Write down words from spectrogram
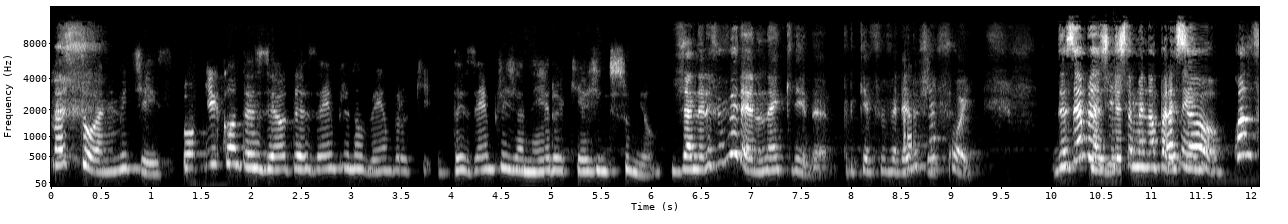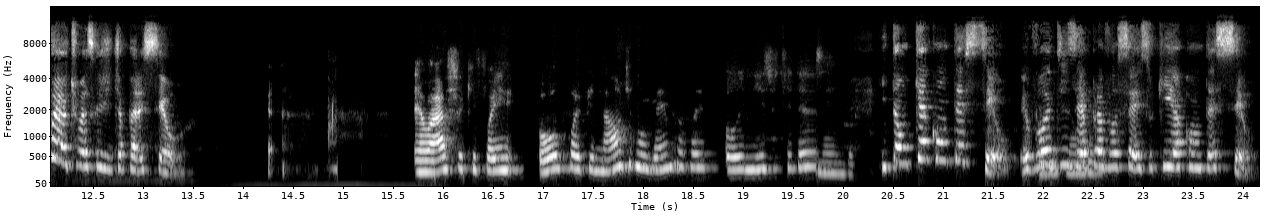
Mas, Tony, me diz, o que aconteceu dezembro e novembro, que, dezembro e janeiro que a gente sumiu? Janeiro e fevereiro, né, querida? Porque fevereiro já foi. Dezembro a Mas gente também não também. apareceu? Quando foi a última vez que a gente apareceu? Eu acho que foi ou foi final de novembro ou foi o início de dezembro. Então, o que aconteceu? Eu vou dizer para vocês o que aconteceu.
